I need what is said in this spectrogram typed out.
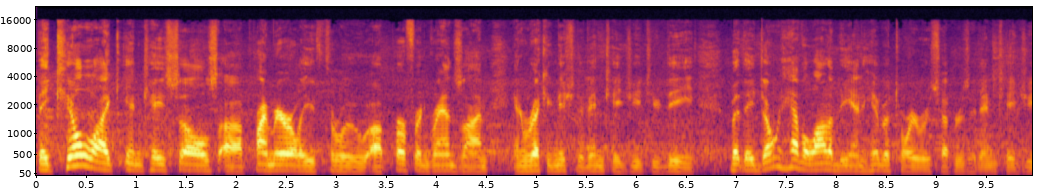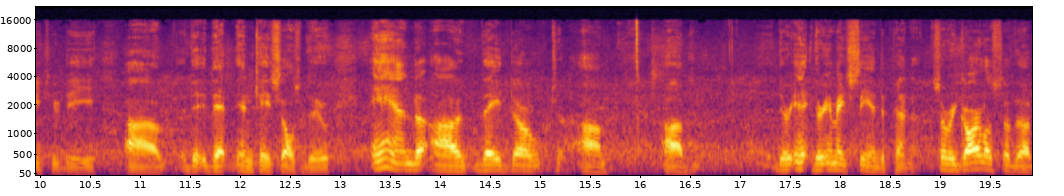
They kill like NK cells uh, primarily through uh, perforin granzyme and recognition of NKG2D, but they don't have a lot of the inhibitory receptors that NKG2D uh, th that NK cells do, and they don't. Um, they're, they're MHC independent. So regardless of the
